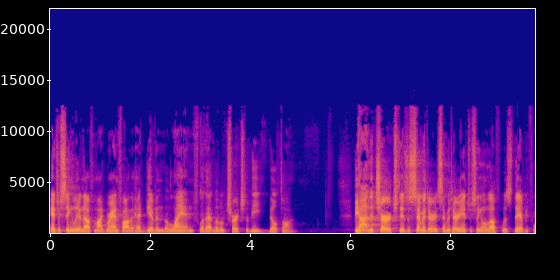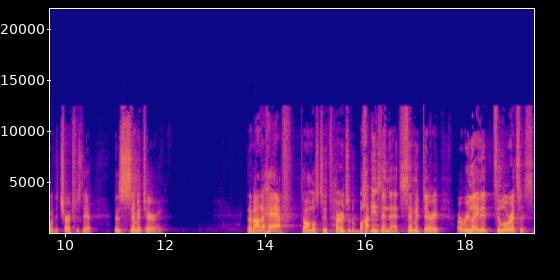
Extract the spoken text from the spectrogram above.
Interestingly enough, my grandfather had given the land for that little church to be built on. Behind the church, there's a cemetery. The cemetery, interestingly enough, was there before the church was there. There's a cemetery. And about a half to almost two thirds of the bodies in that cemetery are related to Loritts's.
